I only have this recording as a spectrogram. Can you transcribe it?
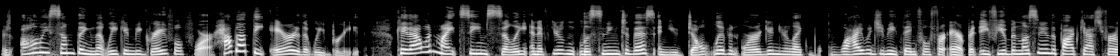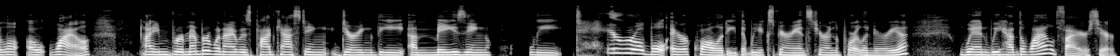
There's always something that we can be grateful for. How about the air that we breathe? Okay, that one might seem silly. And if you're listening to this and you don't live in Oregon, you're like, why would you be thankful for air? But if you've been listening to the podcast for a, little, a while, I remember when I was podcasting during the amazingly terrible air quality that we experienced here in the Portland area when we had the wildfires here.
